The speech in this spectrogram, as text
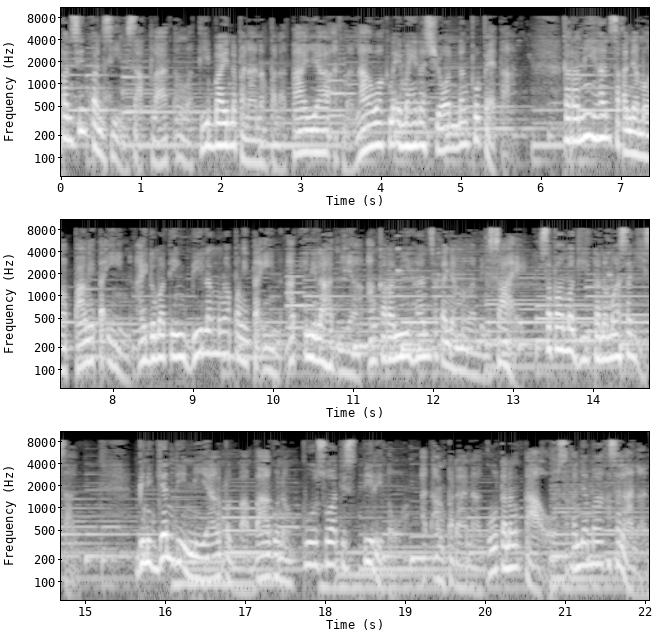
Kapansin-pansin sa aklat ang matibay na pananampalataya at malawak na imahinasyon ng propeta. Karamihan sa kanyang mga pangitain ay dumating bilang mga pangitain at inilahad niya ang karamihan sa kanyang mga mensahe sa pamagitan ng mga sagisag. Binigyan din niya ang pagbabago ng puso at espiritu at ang pananagutan ng tao sa kanyang mga kasalanan.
